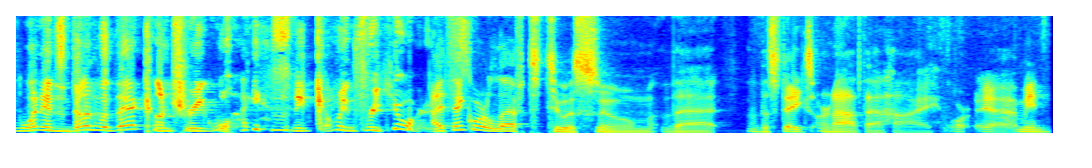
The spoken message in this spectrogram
When it's done with that country, why isn't it coming for yours? I think we're left to assume that the stakes are not that high. Or yeah, I mean,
